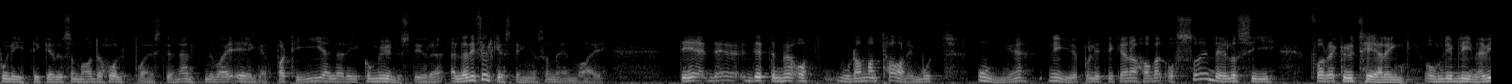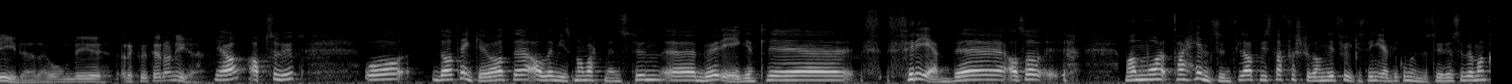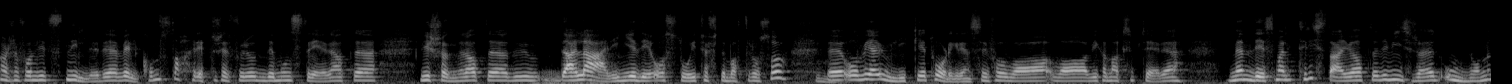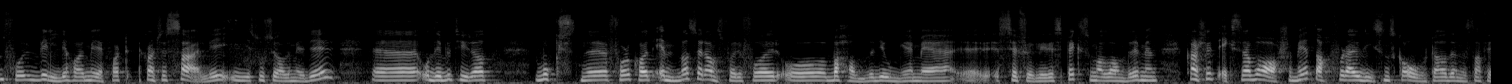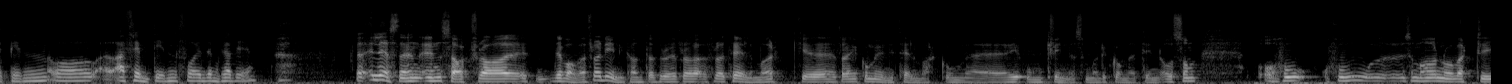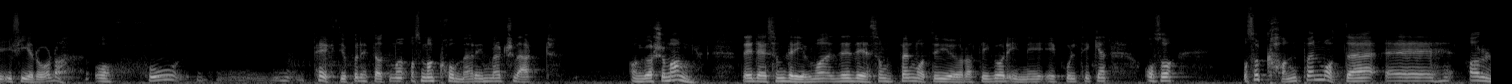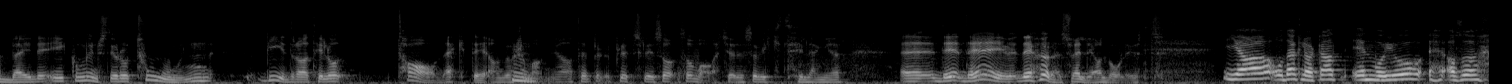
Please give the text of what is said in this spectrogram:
politikere som hadde holdt på en stund, enten det var i eget parti eller i kommunestyret eller i fylkestinget, som en var i det, det, dette med at, hvordan man tar imot unge, nye politikere, har vel også en del å si for rekruttering. Om de blir med videre, og om de rekrutterer nye. Ja, absolutt. Og da tenker jeg at eh, alle vi som har vært med en stund, eh, bør egentlig frede Altså man må ta hensyn til at hvis det er første gang i et fylkesting eller kommunestyre, så bør man kanskje få en litt snillere velkomst. Da. Rett og slett for å demonstrere at uh, vi skjønner at uh, du, det er læring i det å stå i tøffe debatter også. Mm. Uh, og vi har ulike tålegrenser for hva, hva, vi kan akseptere. Men det som er litt trist, er jo at det viser seg at ungdommen får veldig hard medfart, kanskje særlig i sosiale medier. og det betyr at voksne folk har et enda større ansvar for å behandle de unge med eh, selvfølgelig respekt, som alle andre, men kanskje litt ekstra varsomhet. Da, for det er jo de som skal overta denne stafettpinnen og er fremtiden for demokratiet. Jeg leste en, en, sak fra det var vel fra dine kanter, tror jeg, fra, fra, Telemark, eh, fra en kommune i Telemark om ei eh, ung kvinne som hadde kommet inn. og som og hun, hun, som har nå vært i, fire år, da, og hun pekte jo på dette at man, altså man, kommer inn med et svært engasjement. Det er det som driver det er det som på en måte gjør at de går inn i, i politikken. Og så, og så, kan på en måte eh, arbeidet i kommunestyret og tonen bidra til å ta vekk det engasjementet. Mm. At det, plutselig så, så, var ikke det så viktig lenger. Eh, det, det, det høres veldig alvorlig ut. Ja, og det er klart at en må jo Altså,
